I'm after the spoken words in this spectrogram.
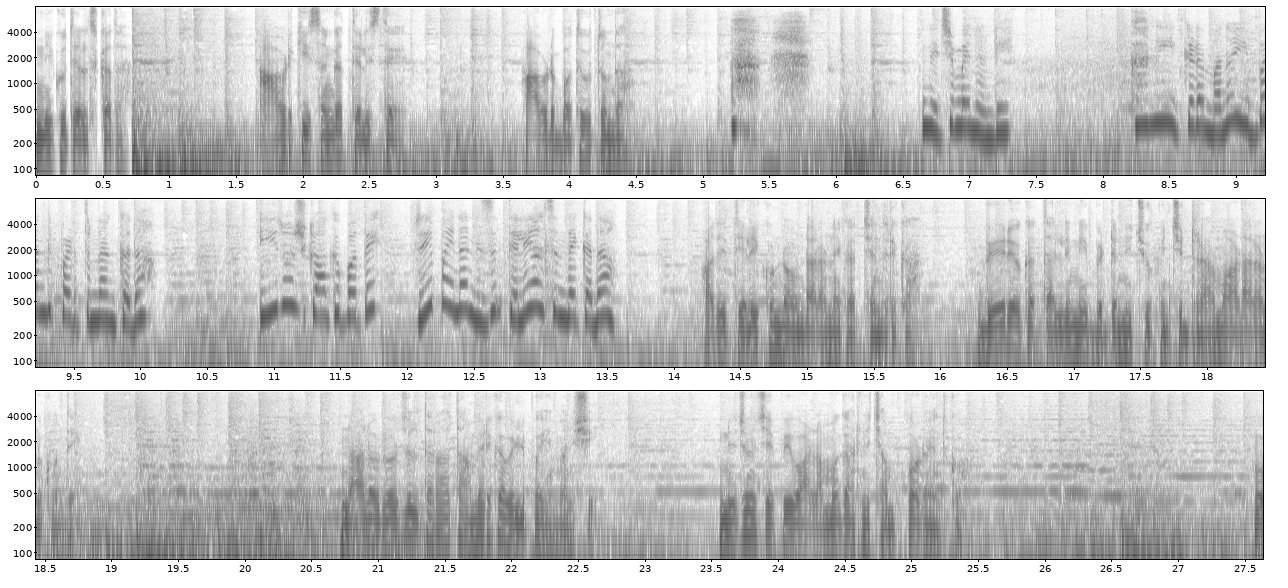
నీకు తెలుసు కదా. ఆవిడకి ఈ సంగతి తెలిస్తే ఆవిడ బతుకుతుందా? నిజమేనండి. కానీ ఇక్కడ మనం ఇబ్బంది పడుతున్నాం కదా. ఈ రోజు కాకపోతే రేపైనా నిజం తెలియాల్సిందే కదా. అది తెలియకుండా ఉండాలనే కదా చంద్రిక. వేరే ఒక తల్లిని బిడ్డని చూపించి డ్రామా ఆడాలనుకుంది. నాలుగు రోజుల తర్వాత అమెరికా వెళ్ళిపోయే మనిషి. నిజం చెప్పి వాళ్ళ అమ్మగారిని చంపుకోవడం ఎందుకు? ఓ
